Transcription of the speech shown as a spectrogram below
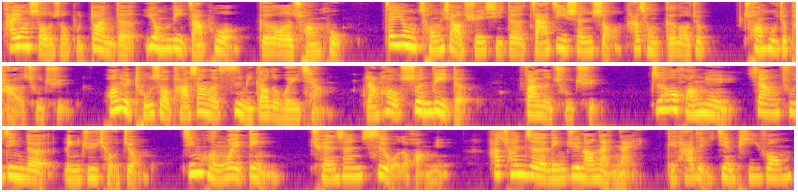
她用手肘不断的用力砸破阁楼的窗户，再用从小学习的杂技身手，她从阁楼就窗户就爬了出去。黄女徒手爬上了四米高的围墙，然后顺利的翻了出去。之后，黄女向附近的邻居求救。惊魂未定、全身赤裸的黄女，她穿着邻居老奶奶给她的一件披风，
